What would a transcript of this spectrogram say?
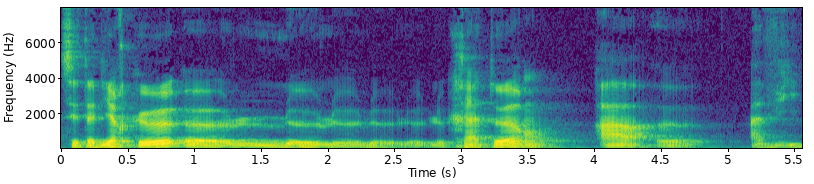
C'est-à-dire que euh, le, le, le, créateur a euh, à vie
